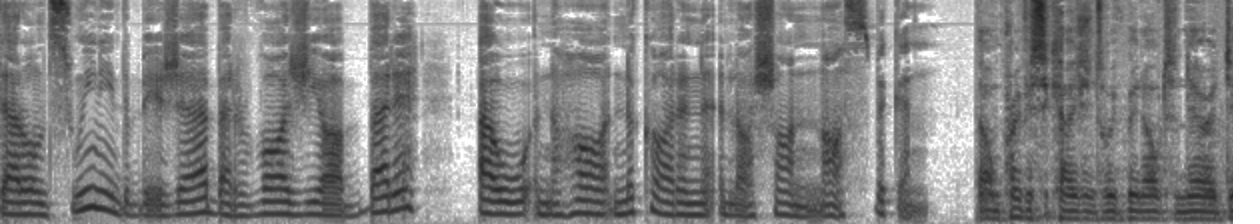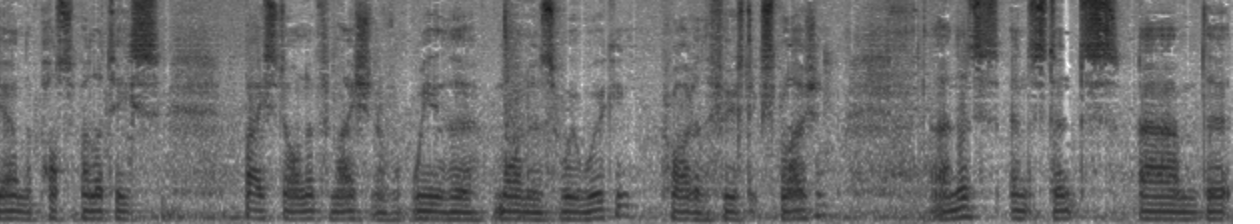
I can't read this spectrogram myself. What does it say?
درول سوینی دبیجه بر واجیا بره او نها نکارن لاشان ناس بکن On previous occasions, we've been able to narrow down the possibilities based on information of where the miners were working prior to the first explosion. In this instance, um, the,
